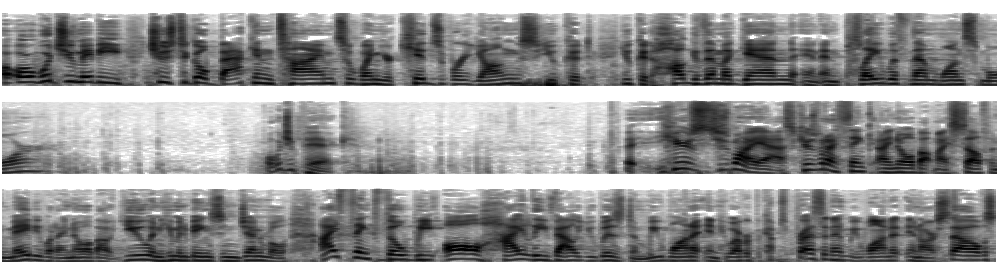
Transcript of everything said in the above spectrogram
Or, would you maybe choose to go back in time to when your kids were young so you could, you could hug them again and, and play with them once more? What would you pick? Here's, here's why I ask. Here's what I think I know about myself and maybe what I know about you and human beings in general. I think though we all highly value wisdom, we want it in whoever becomes president, we want it in ourselves,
